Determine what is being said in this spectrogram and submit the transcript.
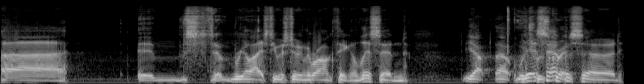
uh, uh, realized he was doing the wrong thing and listened. Yeah, which this was great. episode,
